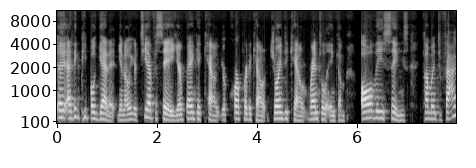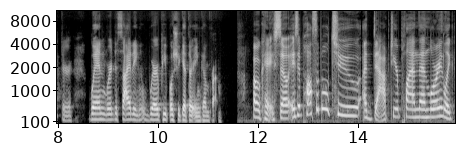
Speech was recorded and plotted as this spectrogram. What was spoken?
I, I, think people get it. You know, your TFSA, your bank account, your corporate account, joint account, rental income, all these things come into factor when we're deciding where people should get their income from. Okay, so is it possible to adapt your plan then, Lori? Like,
